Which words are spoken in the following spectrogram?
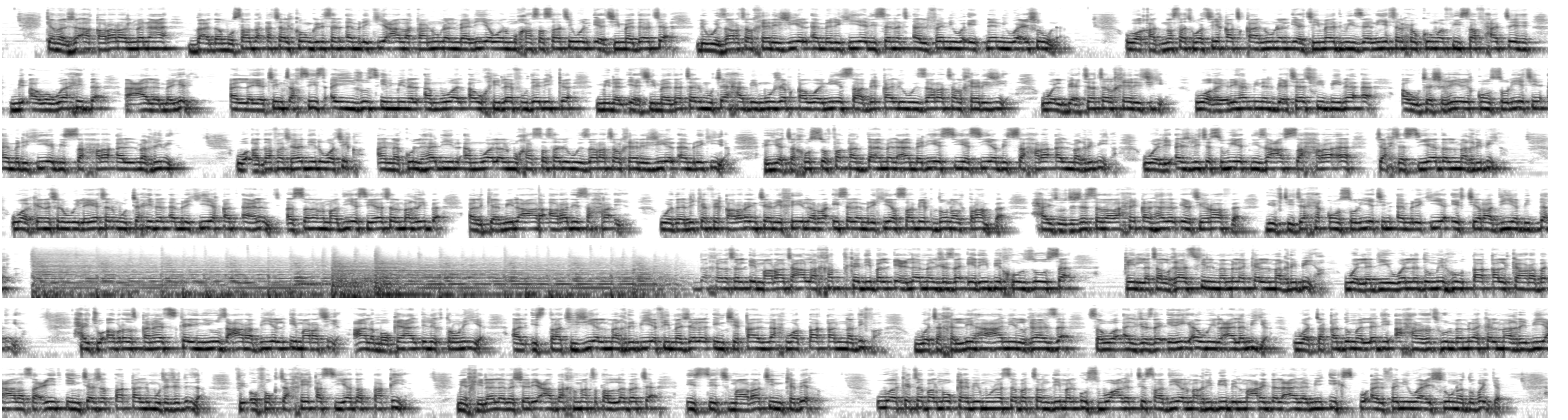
كما جاء قرار المنع بعد مصادقة الكونغرس الأمريكي على قانون المالية والمخصصات والاعتمادات لوزارة الخارجية الأمريكية لسنة 2022 وقد نصت وثيقة قانون الاعتماد ميزانية الحكومة في صفحته 101 على ما يلي ألا يتم تخصيص أي جزء من الأموال أو خلاف ذلك من الاعتمادات المتاحة بموجب قوانين سابقة لوزارة الخارجية والبعثات الخارجية وغيرها من البعثات في بناء أو تشغيل قنصلية أمريكية بالصحراء المغربية. وأضافت هذه الوثيقة أن كل هذه الأموال المخصصة لوزارة الخارجية الأمريكية هي تخص فقط دعم العملية السياسية بالصحراء المغربية ولأجل تسوية نزاع الصحراء تحت السيادة المغربية. وكانت الولايات المتحدة الأمريكية قد أعلنت السنة الماضية سيادة المغرب الكاملة على أراضي صحرائية وذلك في قرار تاريخي للرئيس الأمريكي السابق دونالد ترامب حيث تجسد لاحقا هذا الإعتراف بافتتاح قنصلية أمريكية افتراضية بالداخل دخلت الإمارات على خط كذب الإعلام الجزائري بخصوص قلة الغاز في المملكة المغربية والذي يولد منه الطاقة الكهربائية حيث أبرزت قناة سكاي نيوز عربية الإماراتية على موقعها الإلكترونية الاستراتيجية المغربية في مجال الانتقال نحو الطاقة النظيفة وتخليها عن الغاز سواء الجزائري أو العالمية والتقدم الذي أحرزته المملكة المغربية على صعيد إنتاج الطاقة المتجددة في أفق تحقيق السيادة الطاقية. من خلال مشاريع ضخمة تطلبت استثمارات كبيرة. وكتب الموقع بمناسبة تنظيم الأسبوع الاقتصادي المغربي بالمعرض العالمي إكسبو 2020 دبي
